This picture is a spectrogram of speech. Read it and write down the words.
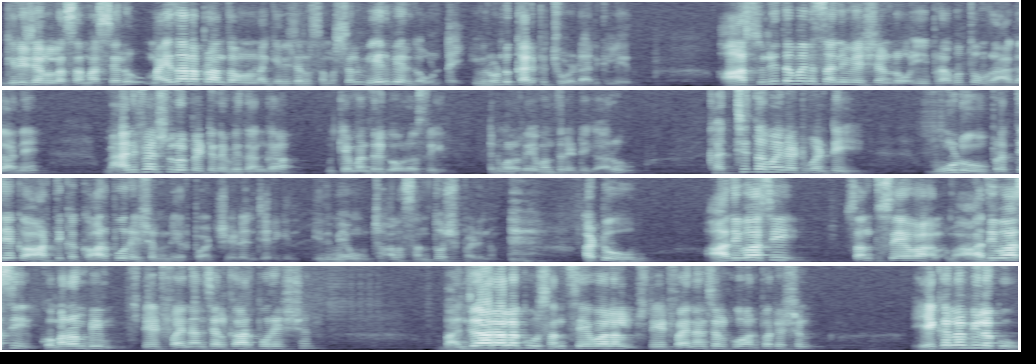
గిరిజనుల సమస్యలు మైదాన ప్రాంతంలో ఉన్న గిరిజనుల సమస్యలు వేర్వేరుగా ఉంటాయి. ఇవి రెండు కలిపి చూడడానికి లేదు. ఆ సున్నితమైన సన్నివేశంలో ఈ ప్రభుత్వం రాగానే మేనిఫెస్టోలో పెట్టిన విధంగా ముఖ్యమంత్రి గౌరవ శ్రీ యనమల రేవంత్ రెడ్డి గారు ఖచ్చితమైనటువంటి మూడు ప్రత్యేక ఆర్థిక కార్పొరేషన్లను ఏర్పాటు చేయడం జరిగింది. ఇది మేము చాలా సంతోషపడినాం. అటు ఆదివాసీ సంత సేవ Adivasi Komaram Bheem state financial corporation బంజారాలకు సంత్ స్టేట్ ఫైనాన్షియల్ కార్పొరేషన్ ఏకలవ్యులకు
